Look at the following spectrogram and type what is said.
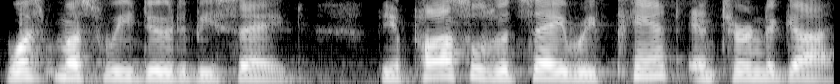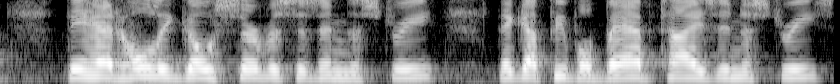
what must we do to be saved? The apostles would say, repent and turn to God. They had Holy Ghost services in the street. They got people baptized in the streets.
